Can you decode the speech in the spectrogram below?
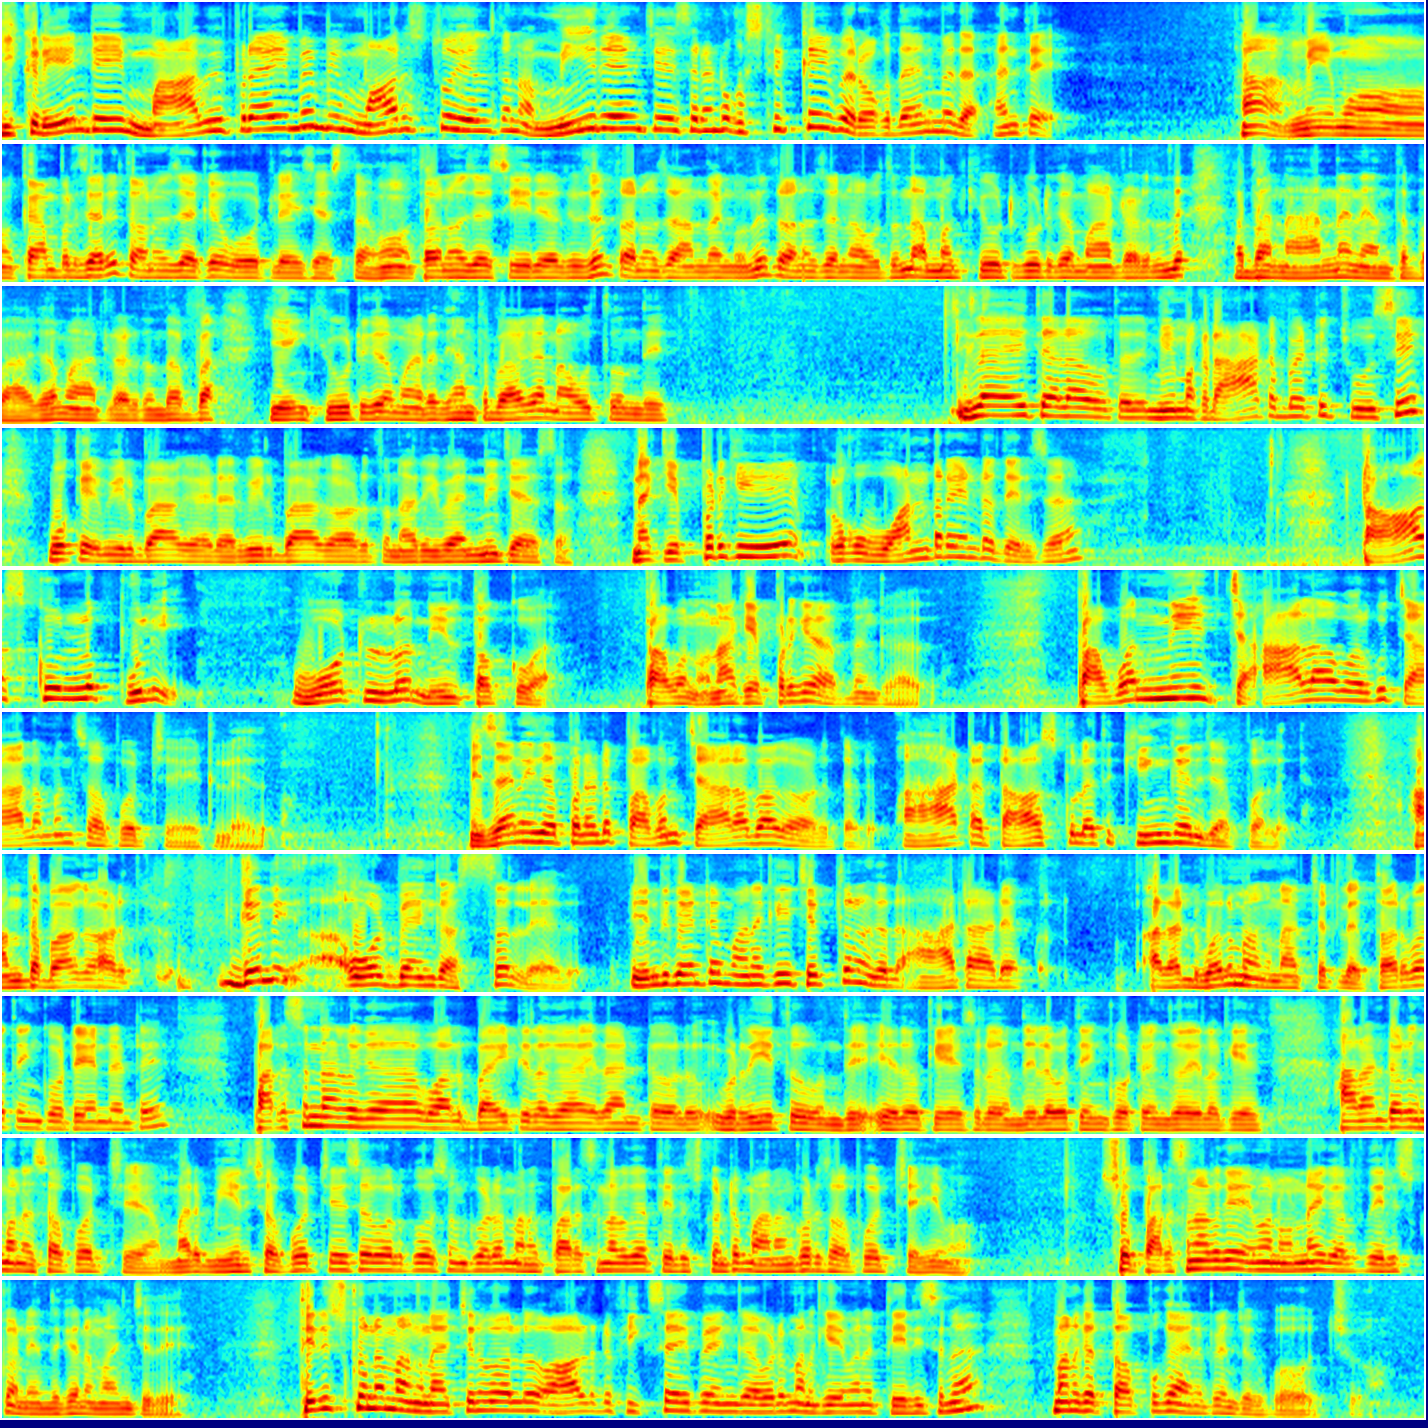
ఇక్కడ ఏంటి? మా అభిప్రాయమే మేము మారుస్తూ వెళ్తున్నాం. మీరేం చేశారంటే ఒక స్ట్రిక్ అయిపోయారు ఒక దాని మీద అంతే. మేము కంపల్సరీ తనుజాకే ఓట్లు వేసేస్తాము తనుజ సీరియల్ చూసి తనుజ అందంగా ఉంది తనుజ నవ్వుతుంది అమ్మ క్యూట్ క్యూట్గా మాట్లాడుతుంది. అబ్బా నాన్న ఎంత బాగా మాట్లాడుతుంది అబ్బా ఏం క్యూట్గా మాట్లాడుతుంది ఎంత బాగా నవ్వుతుంది. ఇలా అయితే ఎలా అవుతుంది? మేము అక్కడ ఆట పెట్టి చూసి ఓకే వీళ్ళు బాగా ఆడారు వీళ్ళు బాగా ఆడుతున్నారు ఇవన్నీ చేస్తారు నాకు ఇప్పటికీ ఒక వండర్ ఏంటో తెలుసా? టాస్కుల్లో పులి ఓట్లలో నీళ్ళు తక్కువ. పవను నాకు ఎప్పటికీ అర్థం కాదు. పవన్ని చాలా వరకు చాలామంది సపోర్ట్ చేయట్లేదు. నిజానికి చెప్పాలంటే పవన్ చాలా బాగా ఆడతాడు. ఆట టాస్కులు అయితే కింగ్ అని చెప్పాలి. అంత బాగా ఆడతాడు. కానీ ఓట్ బ్యాంక్ అస్సలు లేదు. ఎందుకంటే మనకి చెప్తున్నాం కదా ఆట ఆడే అలాంటి వాళ్ళు మనకు నచ్చట్లేదు. తర్వాత ఇంకోటి ఏంటంటే పర్సనల్గా వాళ్ళు బయటలుగా ఇలాంటి వాళ్ళు ఇప్పుడు రీతు ఉంది ఏదో కేసులో ఉంది లేకపోతే ఇంకోటి ఇంకో ఇలా కేసు అలాంటి వాళ్ళకి మనం సపోర్ట్ చేయం. మరి మీరు సపోర్ట్ చేసే వాళ్ళ కోసం కూడా మనకు పర్సనల్గా తెలుసుకుంటే మనం కూడా సపోర్ట్ చేయము. సో పర్సనల్గా ఏమైనా ఉన్నాయి కదా తెలుసుకోండి ఎందుకైనా మంచిది. తెలుసుకున్న మనకు నచ్చిన వాళ్ళు ఆల్రెడీ ఫిక్స్ అయిపోయాం కాబట్టి మనకి ఏమైనా తెలిసినా మనకు అది తప్పుగా అనిపించకపోవచ్చు.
